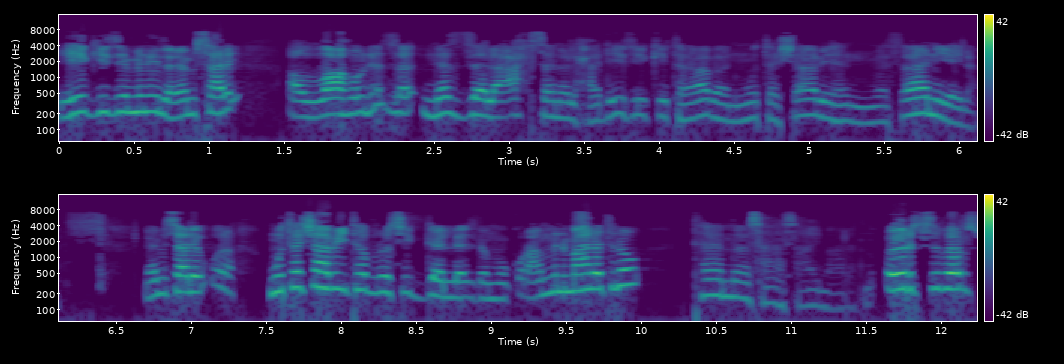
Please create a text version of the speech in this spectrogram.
ይሄ ጊዜ ምን ይላል? ለምሳሌ አላሁ ነዘለ አሕሰነ ልሐዲث ኪታበን ሙተሻቢህን መሳኒያ ይላል። ለምሳሌ ሙተሻቢ ተብሎ ሲገለጽ ደግሞ ቁርአን ምን ማለት ነው? ተመሳሳይ ማለት ነው። እርስ በርሱ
